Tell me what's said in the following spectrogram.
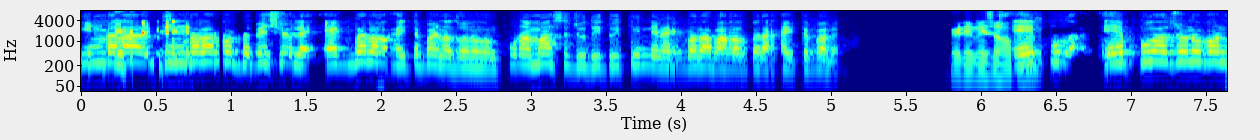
তিন বেলা তিন বেলার মধ্যে বেশি হলে এক বেলাও খাইতে পায় না জনগণ। পুরা মাসে যদি দুই তিন দিন এক বেলা ভালো করে খাইতে পারে। এই পুরা জনগণ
